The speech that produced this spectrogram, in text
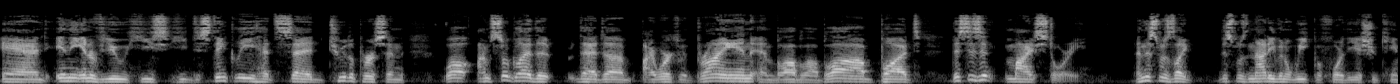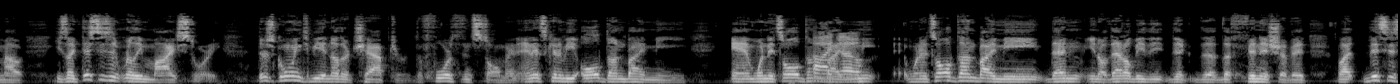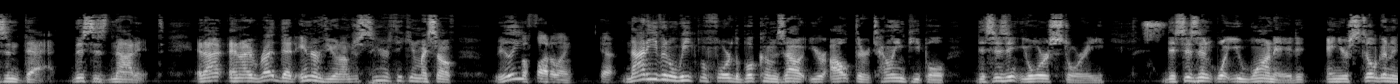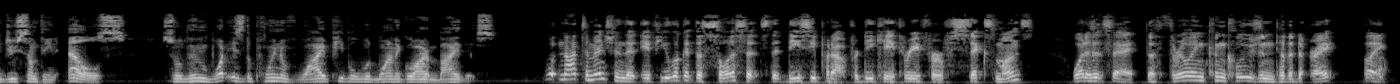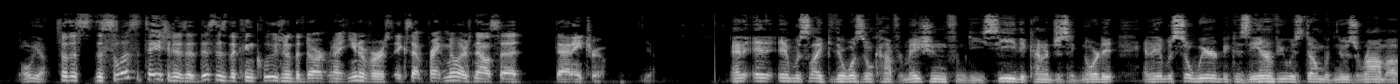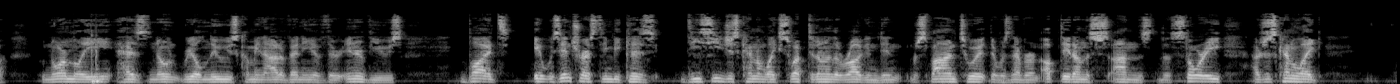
and in the interview, he's, he distinctly had said to the person, well, I'm so glad that, that, uh, I worked with Brian and blah, blah, blah, but this isn't my story. And this was like, this was not even a week before the issue came out. He's like, this isn't really my story. There's going to be another chapter, the fourth installment, and it's going to be all done by me. And when it's all done I by know. me, when it's all done by me, then, you know, that'll be the, the, the, the finish of it. But this isn't that. This is not it. And I, and I read that interview and I'm just sitting here thinking to myself, really? Befuddling. Yeah. not even a week before the book comes out, you're out there telling people this isn't your story. This isn't what you wanted and you're still going to do something else. So then what is the point of why people would want to go out and buy this? Well, not to mention that if you look at the solicits that DC put out for DK3 for six months, what does it say? The thrilling conclusion to the, right? Like, Oh yeah. so this, the solicitation is that this is the conclusion of the Dark Knight universe, except Frank Miller's now said, that ain't true. And, and it was like there was no confirmation from DC. They kind of just ignored it. And it was so weird because the interview was done with Newsarama, who normally has no real news coming out of any of their interviews. But it was interesting because DC just kind of like swept it under the rug and didn't respond to it. There was never an update on the, on the, story. I was just kind of like,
